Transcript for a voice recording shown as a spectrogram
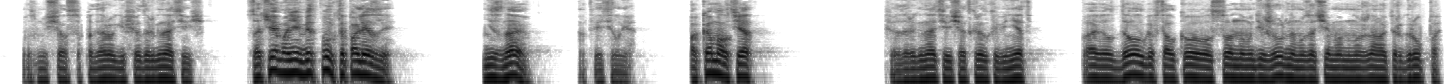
— возмущался по дороге Федор Игнатьевич. «Зачем они в медпункты полезли?» «Не знаю», — ответил я. «Пока молчат». Федор Игнатьевич открыл кабинет. Павел долго втолковывал сонному дежурному, зачем ему нужна опергруппа.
